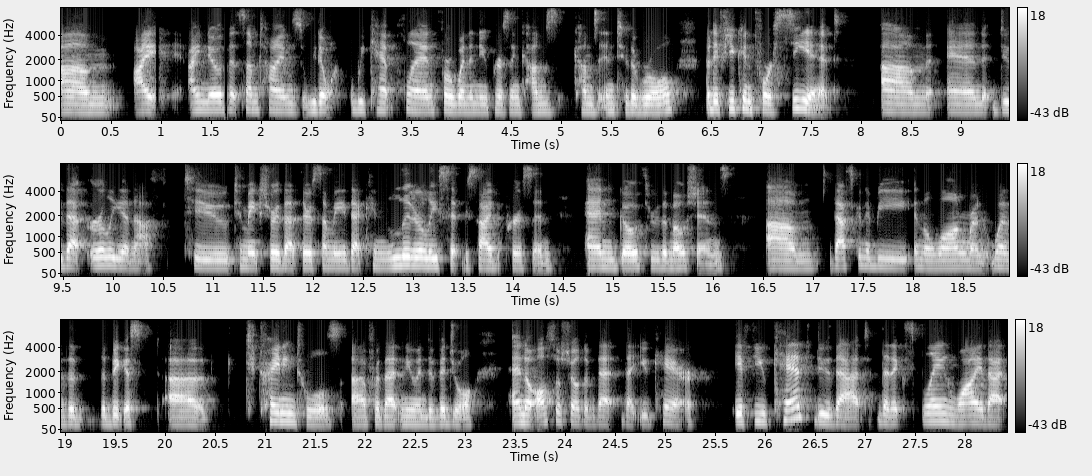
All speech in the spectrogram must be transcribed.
um, I I know that sometimes we don't we can't plan for when a new person comes comes into the role, but if you can foresee it um, and do that early enough, to to make sure that there's somebody that can literally sit beside the person and go through the motions. Um, that's going to be in the long run one of the the biggest uh, training tools uh, for that new individual, and also show them that that you care. If you can't do that, then explain why that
